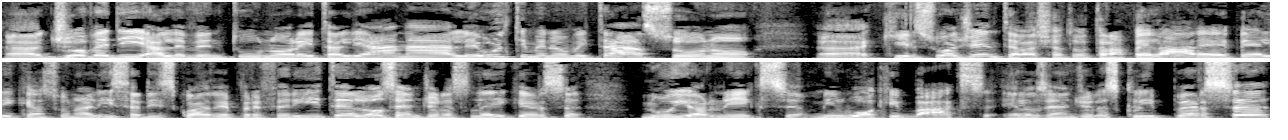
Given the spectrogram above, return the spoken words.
uh, giovedì alle 21 ore italiana, le ultime novità sono uh, che il suo agente ha lasciato trapelare ai Pelicans una lista di squadre preferite, Los Angeles Lakers, New York Knicks, Milwaukee Bucks e Los Angeles Clippers.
